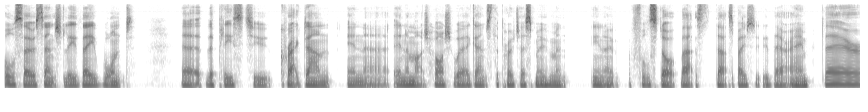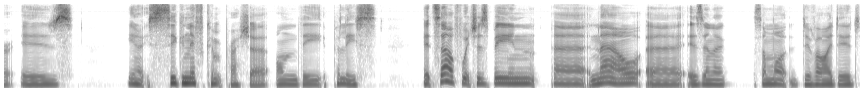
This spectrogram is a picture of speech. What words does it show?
also essentially they want uh, the police to crack down in a, in a much harsher way against the protest movement you know, full stop. That's that's basically their aim. There is, you know, significant pressure on the police itself, which has been uh, now uh, is in a somewhat divided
